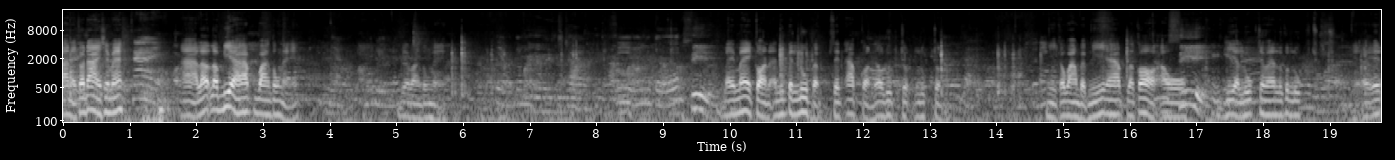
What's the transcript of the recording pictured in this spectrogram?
ตาไหนก็ได้ใช่ไหมใช่อ่าแล้วแล้วเบี้ยครับวางตรงไหน เนี่ยไม่ลืมเลยเบี้ยวางตรงไหน เดี๋ยวมันต้อง ซี่นั่งโต๊ะซี่ไม่ไม่ก่อนอันนี้เป็นรูปแบบเซตอัพก่อนก็เอารูปจดรูปจด ตัวนี้นี่ก็วางแบบนี้นะครับ แล้วก็เอาซี่เบี้ยลุกใช่ไหมแล้วก็ลุกเอ้ยเอ้ย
